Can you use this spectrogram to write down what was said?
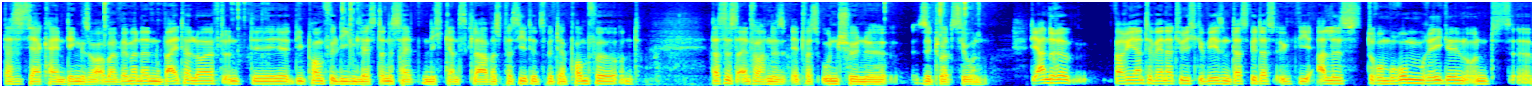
das ist ja kein Ding so. Aber wenn man dann weiterläuft und die, die Pompe liegen lässt, dann ist halt nicht ganz klar, was passiert jetzt mit der Pompe und das ist einfach eine etwas unschöne Situation. Die andere Variante wäre natürlich gewesen, dass wir das irgendwie alles drumrum regeln und äh,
